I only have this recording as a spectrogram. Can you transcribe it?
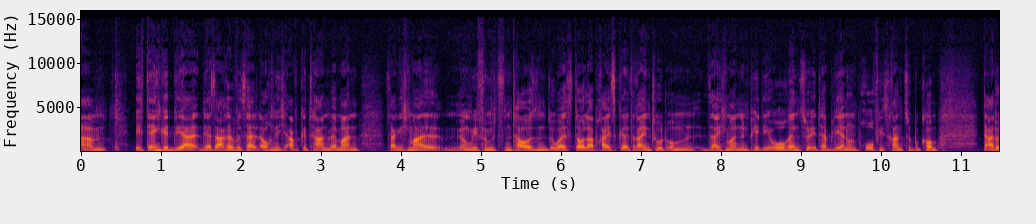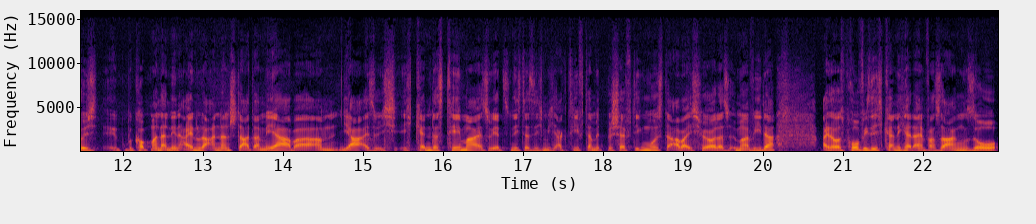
Ähm, ich denke, der, der Sache wird halt auch nicht abgetan, wenn man, sag ich mal, irgendwie 15.000 US-Dollar Preisgeld reintut, um, sag ich mal, einen PDO-Rennen zu etablieren und Profis ranzubekommen. Dadurch äh, bekommt man dann den einen oder anderen Starter mehr. Aber ähm, ja, also ich, ich kenne das Thema. Also jetzt nicht, dass ich mich aktiv damit beschäftigen musste, aber ich höre das immer wieder. Also aus Profisicht kann ich halt einfach sagen, so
